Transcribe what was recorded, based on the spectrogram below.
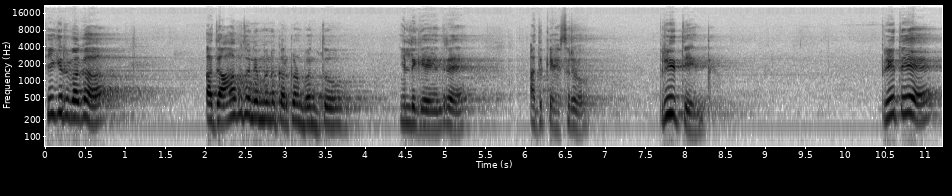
ಹೀಗಿರುವಾಗ ಅದಾವುದು ನಿಮ್ಮನ್ನು ಕರ್ಕೊಂಡು ಬಂತು ಇಲ್ಲಿಗೆ ಅಂದರೆ ಅದಕ್ಕೆ ಹೆಸರು ಪ್ರೀತಿ ಅಂತ. ಪ್ರೀತಿಯೇ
